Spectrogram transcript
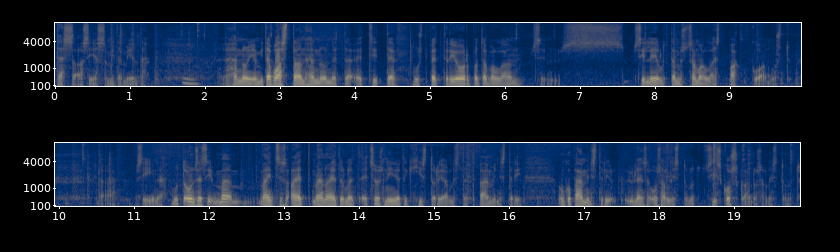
tässä asiassa mitä mieltä mm. hän on ja mitä vastaan hän on, että, että sitten musta Petteri Orpo tavallaan, se, sille ei ollut tämmöistä samanlaista pakkoa musta ää, siinä. Mutta on se, mä, mä itse asiassa mä en ajatellut, että, että se olisi niin jotenkin historiallista, että pääministeri, onko pääministeri yleensä osallistunut, siis koskaan osallistunut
